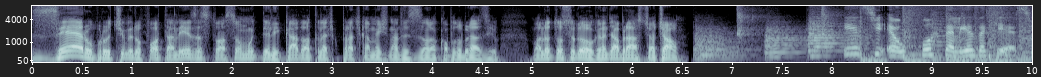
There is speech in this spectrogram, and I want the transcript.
0 pro time do Fortaleza. Situação muito delicada. O Atlético praticamente na decisão da Copa do Brasil. Valeu, torcedor. Grande abraço. Tchau, tchau. Este é o Fortaleza Cast,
